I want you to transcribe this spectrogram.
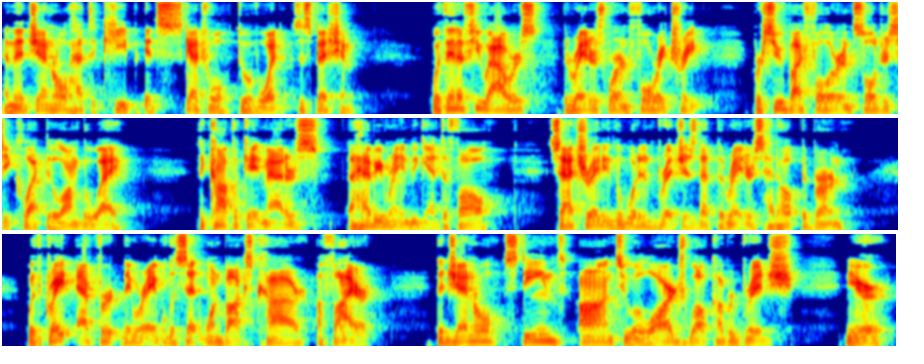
and the general had to keep its schedule to avoid suspicion. Within a few hours, the raiders were in full retreat, pursued by Fuller and soldiers he collected along the way. To complicate matters, a heavy rain began to fall, saturating the wooden bridges that the raiders had hoped to burn. With great effort, they were able to set one box car afire. The general steamed onto a large, well covered bridge near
